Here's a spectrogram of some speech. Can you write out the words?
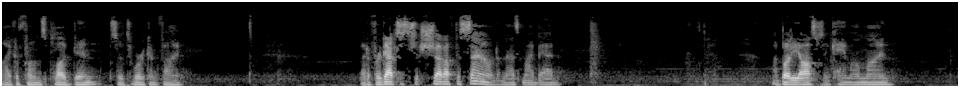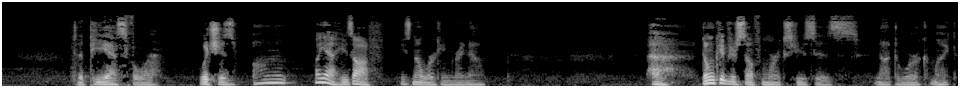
Microphone's plugged in, so it's working fine. But I forgot to sh- shut off the sound, and that's my bad. My buddy Austin came online to the PS4, which is, um, oh yeah, he's off. He's not working right now. Don't give yourself more excuses not to work, Mike.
